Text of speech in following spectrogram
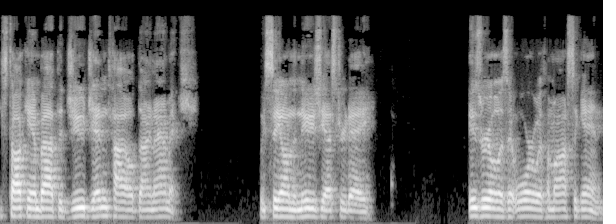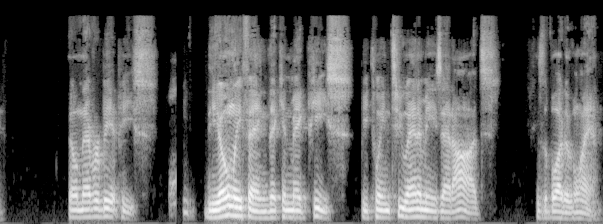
He's talking about the Jew Gentile dynamic we see on the news yesterday Israel is at war with Hamas again. They'll never be at peace. The only thing that can make peace between two enemies at odds is the blood of the Lamb.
